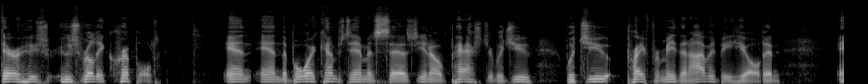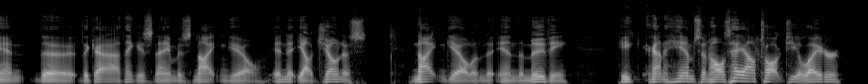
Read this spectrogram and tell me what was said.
there who's who's really crippled. And and the boy comes to him and says you know pastor would you would you pray for me that i would be healed? And and the the guy i think his name is nightingale. And yeah jonas nightingale in the in the movie. He kind of hems and haws, hey, I'll talk to you later.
